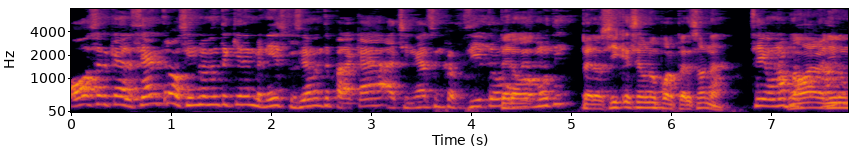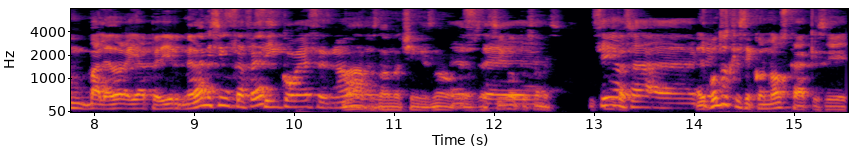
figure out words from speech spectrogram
o cerca del centro, o simplemente quieren venir exclusivamente para acá a chingarse un cafecito, Pero- un smoothie. Pero sí que sea uno por persona. Sí, uno por No va a venir un valedor ahí a pedir, ¿me da mis cinco cafés? cinco veces, ¿no? No, pues no, no chingues, no. O sea, Este, cinco personas. Sí, o sea, eh, El que- punto es que se conozca, que se,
